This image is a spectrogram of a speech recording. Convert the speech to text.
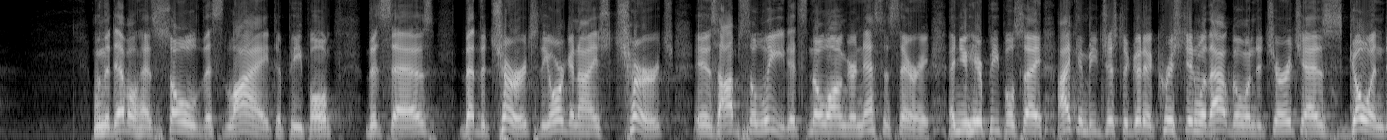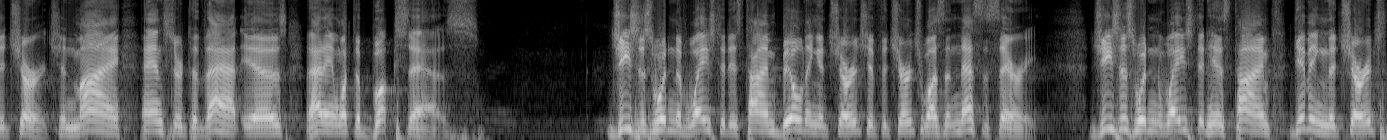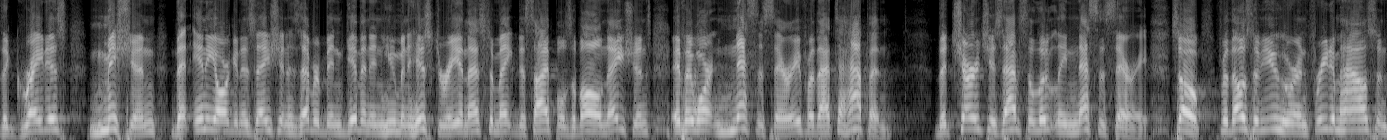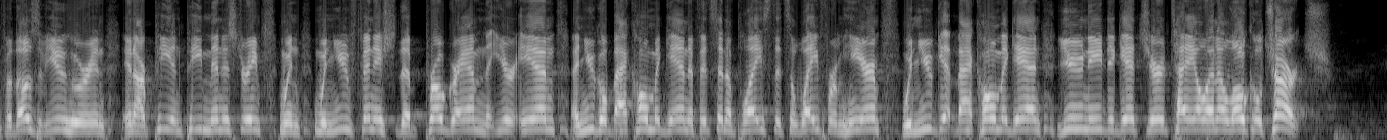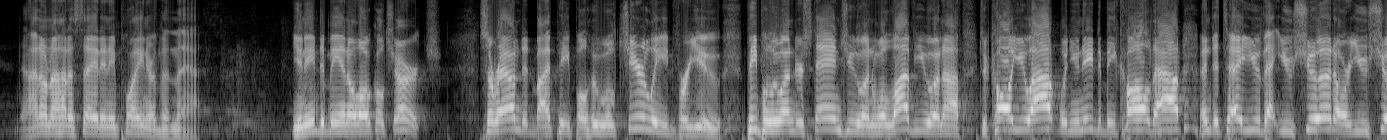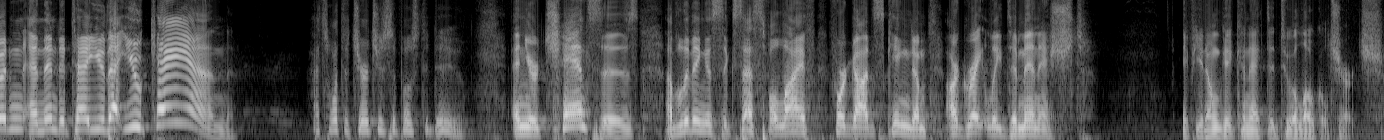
When the devil has sold this lie to people that says that the church, the organized church, is obsolete. It's no longer necessary. And you hear people say, I can be just as good a Christian without going to church as going to church. And my answer to that is, that ain't what the book says. Jesus wouldn't have wasted his time building a church if the church wasn't necessary. Jesus wouldn't waste his time giving the church the greatest mission that any organization has ever been given in human history, and that's to make disciples of all nations if it weren't necessary for that to happen. The church is absolutely necessary. So, for those of you who are in Freedom House and for those of you who are in, in our P&P ministry, when, when you finish the program that you're in and you go back home again, if it's in a place that's away from here, when you get back home again, you need to get your tail in a local church. I don't know how to say it any plainer than that. You need to be in a local church surrounded by people who will cheerlead for you, people who understand you and will love you enough to call you out when you need to be called out and to tell you that you should or you shouldn't, and then to tell you that you can. That's what the church is supposed to do. And your chances of living a successful life for God's kingdom are greatly diminished if you don't get connected to a local church.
